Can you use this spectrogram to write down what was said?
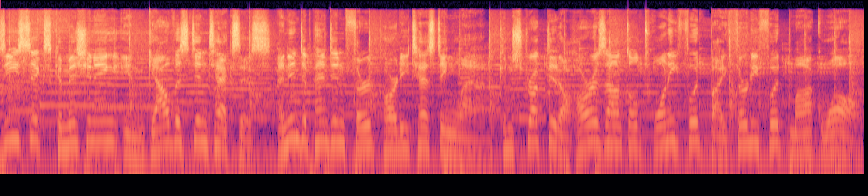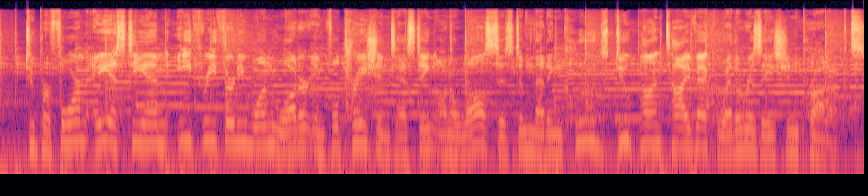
Z6 Commissioning in Galveston, Texas. An independent third party testing lab constructed a horizontal 20 foot by 30 foot mock wall to perform ASTM E331 water infiltration testing on a wall system that includes DuPont Tyvek weatherization products,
